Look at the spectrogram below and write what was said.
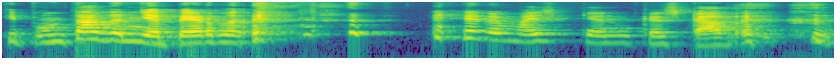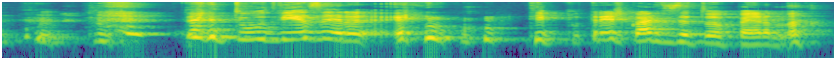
Tipo, metade da minha perna era mais pequeno que a escada. tu devia ser tipo 3 quartos da tua perna.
